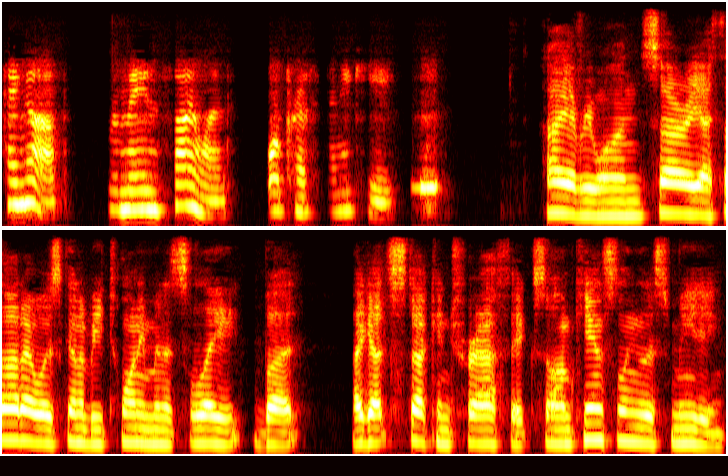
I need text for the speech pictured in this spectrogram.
hang up, remain silent, or press any key. Hi, everyone. Sorry, I thought I was going to be 20 minutes late, but I got stuck in traffic, so I'm canceling this meeting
